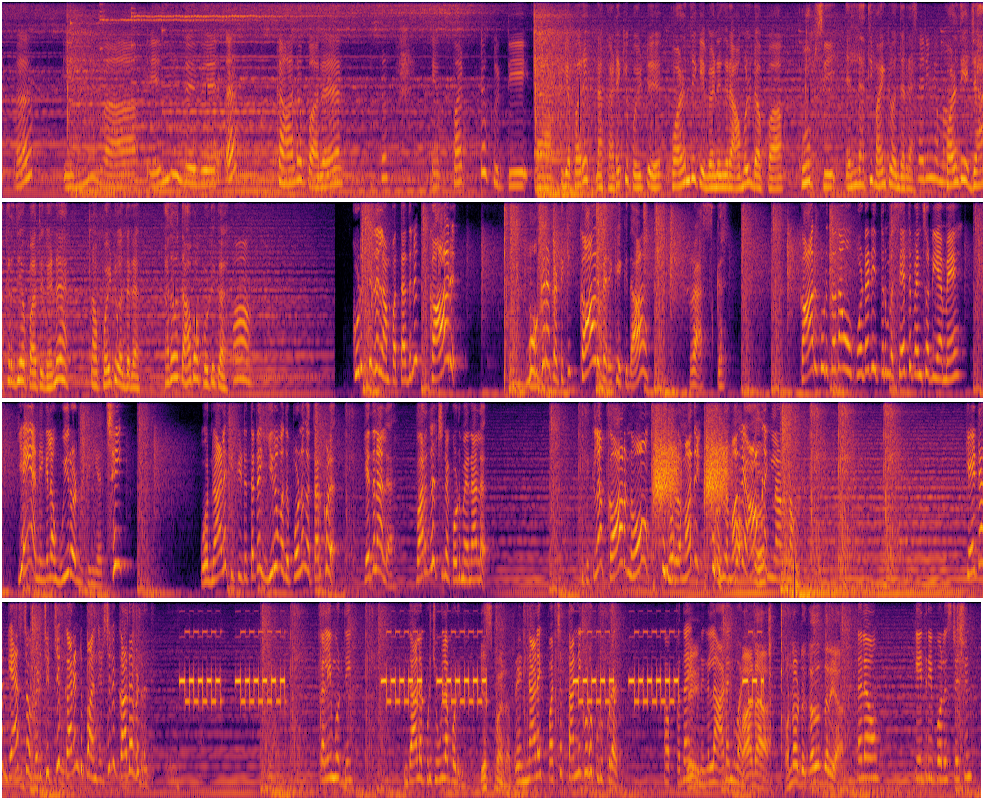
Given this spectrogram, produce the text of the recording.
என்னவா? என்னது இது? காலை பாரு. பட்டுக்குட்டி. இங்க பாரு நான் கடைக்கு போயிட்டு குழந்தைக்கு வேணுங்கிற அமுல் டப்பா பூப்சி எல்லாத்தையும் வாங்கிட்டு வந்துடுறேன். சரிங்கம்மா. குழந்தைய ஜாக்கிரதையா பாத்துக்கன்னு நான் போயிட்டு வந்துடுறேன். கதவை தாப்பா போட்டுக்க. ஆ. குடிச்சதெல்லாம் பத்தாதுன்னு காரு. முகர கட்டிக்கு கார் வேற கேக்குதா? ராஸ்கல். கார் கொடுத்தாதான் உன் பொண்டாடி திரும்ப சேர்த்துப்பேன்னு சொன்னியாமே. ஏன் நீங்களாம் உயிரோட இருக்கீங்க? ச்சீ. ஒரு நாளைக்கு கிட்டத்தட்ட இருபது பொண்ணுங்க தற்கொலை. எதனால? வரதட்சணை கொடுமைனால. இதுக்கெல்லாம் காரணம் உங்கள மாதிரி உங்கள மாதிரி ஆம்பளைங்களால தான். கேட்டா கேஸ் ஸ்டவ் வெடிச்சிருச்சு கரண்ட் பாஞ்சிருச்சு கதை விடுறது. கலிமூர்த்தி இந்த ஆளை பிடிச்சி உள்ள போடுங்க எஸ் மேடம் ரெண்டு நாளைக்கு பச்சை தண்ணி கூட கொடுக்கூடாது அப்பதான் ஏய், இவனுங்கெல்லாம் அடங்குவாங்க வாடா ஒன்னோட்டு கதை தெரியா? Hello K three police station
